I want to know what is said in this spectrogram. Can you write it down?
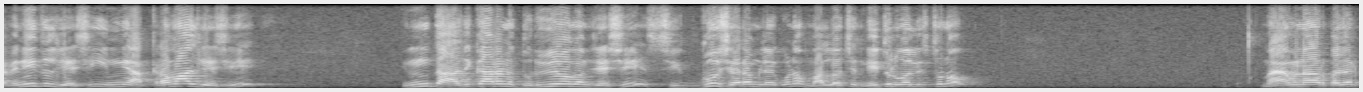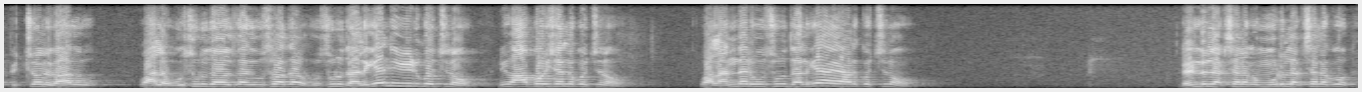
అవినీతులు చేసి ఇన్ని అక్రమాలు చేసి ఇంత అధికారాన్ని దుర్వినియోగం చేసి సిగ్గు శరం లేకుండా మళ్ళీ వచ్చి నీతులు వల్లిస్తున్నావు? మహమనార్ ప్రజలు పిచ్చోళ్ళు కాదు వాళ్ళ ఉసురు తగులుతుంది ఉసురు ఉసురు తలిగే నీ వీడికి వచ్చినావు నువ్వు ఆపోజిషన్లోకి వచ్చినావు. వాళ్ళందరి ఉసురు తలిగే ఆడకొచ్చినావు రెండు లక్షలకు మూడు లక్షలకు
